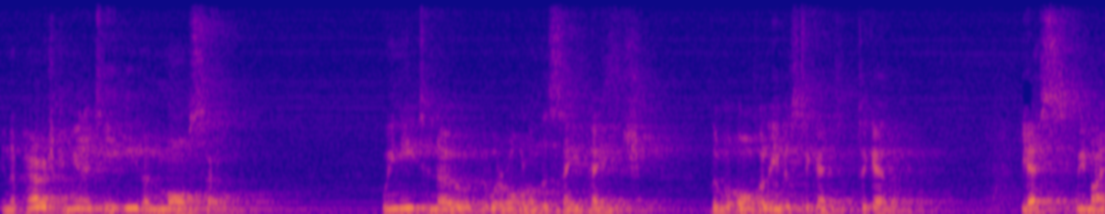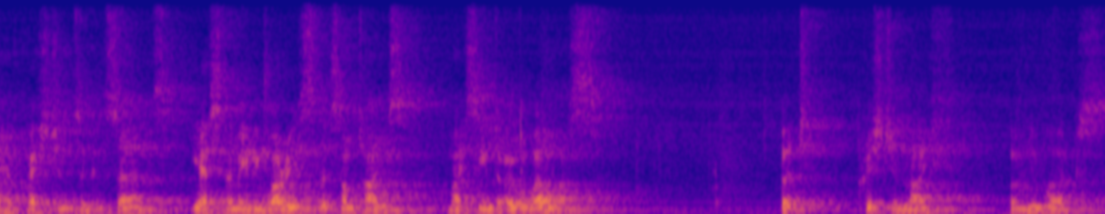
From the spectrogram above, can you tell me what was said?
In a parish community, even more so. We need to know that we're all on the same page, that we're all believers together. Yes, we might have questions and concerns. Yes, there may be worries that sometimes might seem to overwhelm us. But Christian life only works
